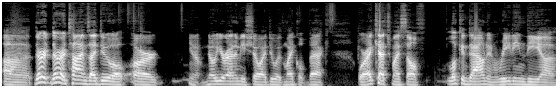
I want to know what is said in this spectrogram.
Uh, there there are times I do our you know know your enemy show I do with Michael Beck where I catch myself looking down and reading the uh,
